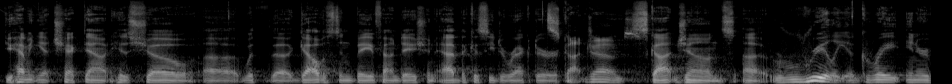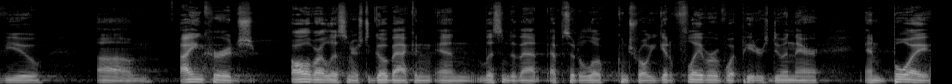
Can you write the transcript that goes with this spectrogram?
if you haven't yet checked out his show uh, with the Galveston Bay Foundation Advocacy Director Scott Jones. Scott Jones. Uh, really a great interview. Um, I encourage all of our listeners to go back and, and listen to that episode of Local Control. You get a flavor of what Peter's doing there. And boy,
